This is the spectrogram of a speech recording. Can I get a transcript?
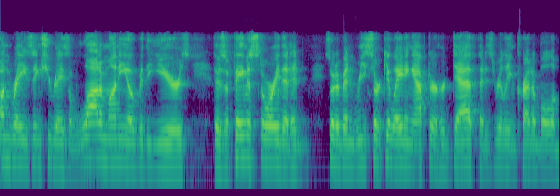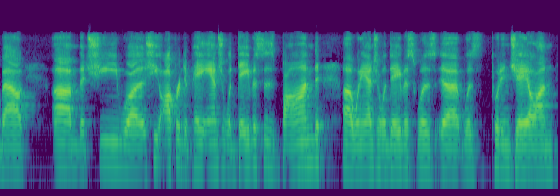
fundraising. She raised a lot of money over the years. There's a famous story that had sort of been recirculating after her death that is really incredible about um, that she was she offered to pay Angela Davis's bond uh, when Angela Davis was uh, was put in jail on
